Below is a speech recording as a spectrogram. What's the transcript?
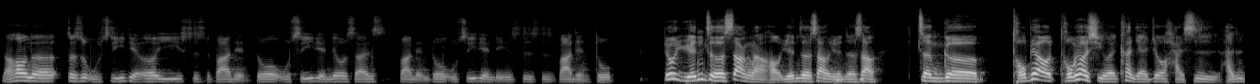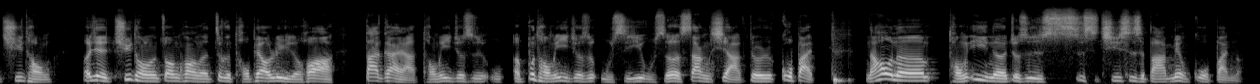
然后呢，这是五十一点二一，四十八点多，五十一点六三，四十八点多，五十一点零四，四十八点多。就原则上啦，哈，原则上，原则上，整个投票投票行为看起来就还是还是趋同，而且趋同的状况呢，这个投票率的话。大概啊，同意就是五，呃，不同意就是五十一、五十二上下，就是过半。然后呢，同意呢就是四十七、四十八，没有过半了。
